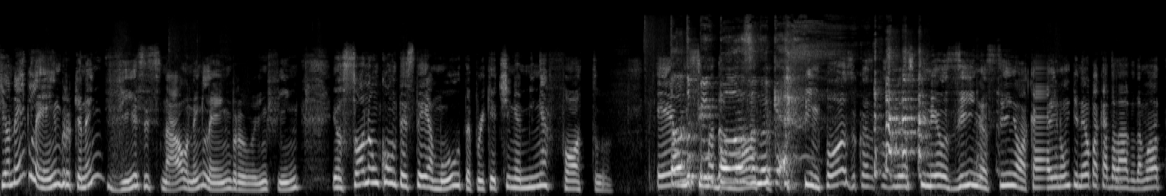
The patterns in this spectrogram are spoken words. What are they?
que eu nem lembro, que eu nem vi esse sinal, nem lembro, enfim. Eu só não contestei a multa porque tinha minha foto. Eu Todo em cima da pimposo moto, no pimposo com, com os meus pneuzinhos assim, ó, caindo um pneu pra cada lado da moto.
